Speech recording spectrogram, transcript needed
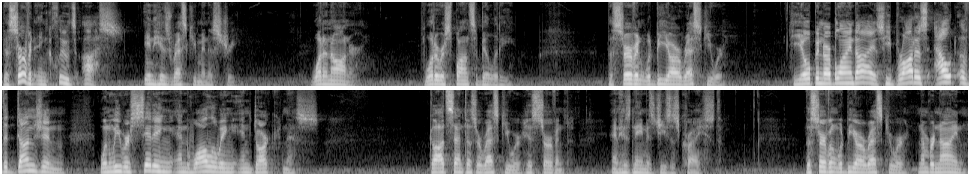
The servant includes us in his rescue ministry. What an honor! What a responsibility! The servant would be our rescuer. He opened our blind eyes. He brought us out of the dungeon when we were sitting and wallowing in darkness. God sent us a rescuer, his servant, and his name is Jesus Christ. The servant would be our rescuer. Number nine.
